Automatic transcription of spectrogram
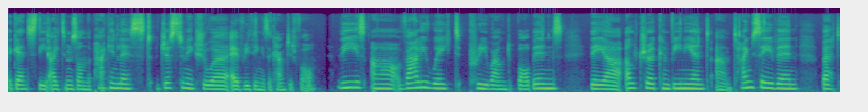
against the items on the packing list just to make sure everything is accounted for. These are value weight pre-wound bobbins. They are ultra convenient and time saving, but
